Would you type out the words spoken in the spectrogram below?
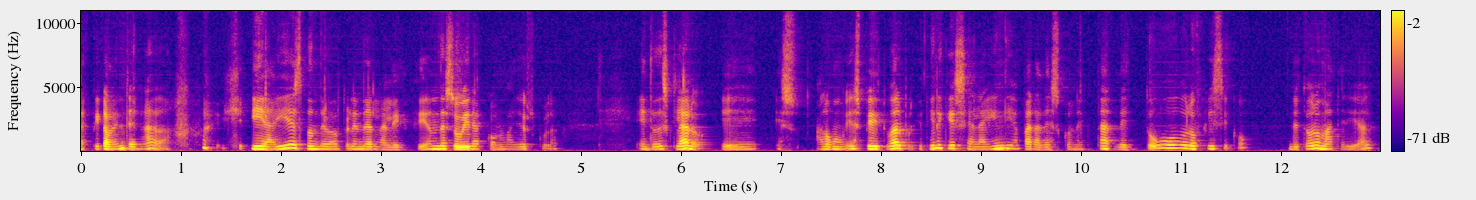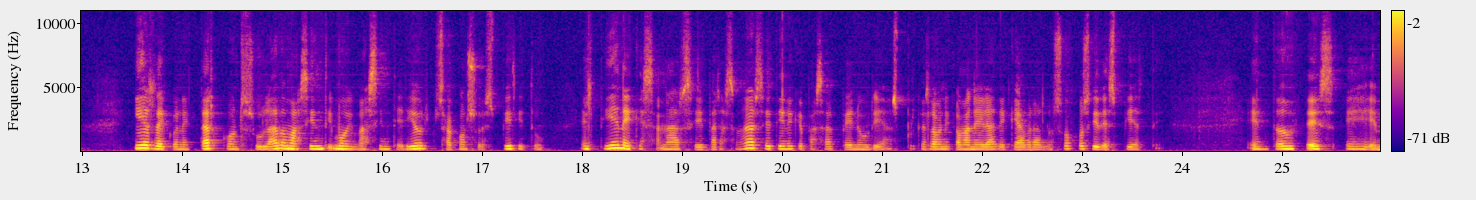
prácticamente nada. y ahí es donde va a aprender la lección de su vida con mayúscula. Entonces, claro, eh, es algo muy espiritual porque tiene que irse a la India para desconectar de todo lo físico, de todo lo material y reconectar con su lado más íntimo y más interior, o sea, con su espíritu. Él tiene que sanarse y para sanarse tiene que pasar penurias porque es la única manera de que abra los ojos y despierte. Entonces, eh,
